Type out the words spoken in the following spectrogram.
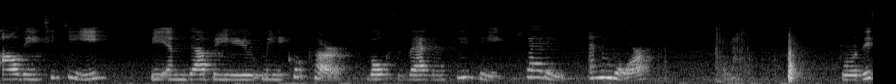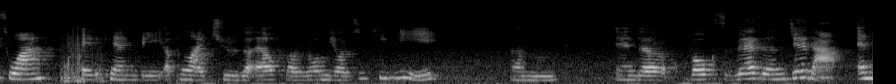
Audi TT, BMW Mini Cooper, Volkswagen CC, Caddy. For this one, it can be applied to the Alfa Romeo GTV um, and the Volkswagen Jetta and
